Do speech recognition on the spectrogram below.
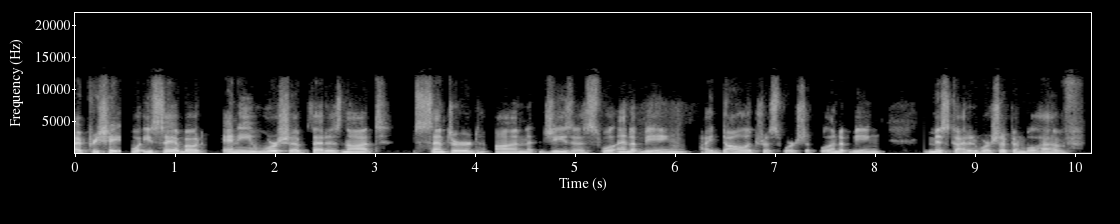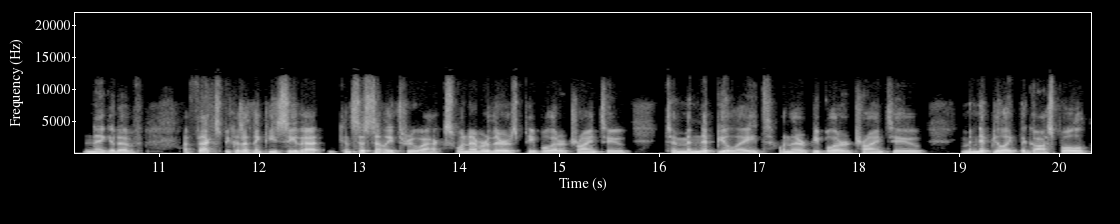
I appreciate what you say about any worship that is not centered on Jesus will end up being idolatrous worship, will end up being misguided worship, and will have negative effects because I think you see that consistently through Acts. Whenever there's people that are trying to to manipulate, when there are people that are trying to manipulate the gospel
